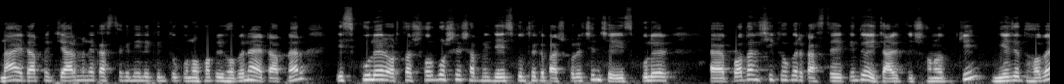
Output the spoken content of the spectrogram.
না, এটা আপনি চেয়ারম্যানের কাছ থেকে নিলে কিন্তু কোনোভাবেই হবে না। এটা আপনার স্কুলের অর্থাৎ সর্বশেষ আপনি যে স্কুল থেকে পাশ করেছেন, সেই স্কুলের প্রধান শিক্ষকের কাছ থেকে কিন্তু এই চারিত্রিক সনদটি নিয়ে যেতে হবে।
